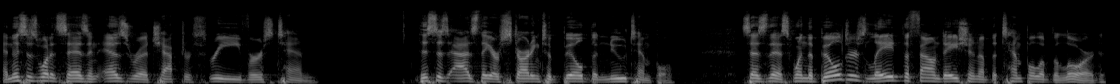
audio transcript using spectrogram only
And this is what it says in Ezra chapter 3, verse 10. This is as they are starting to build the new temple. It says this When the builders laid the foundation of the temple of the Lord,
